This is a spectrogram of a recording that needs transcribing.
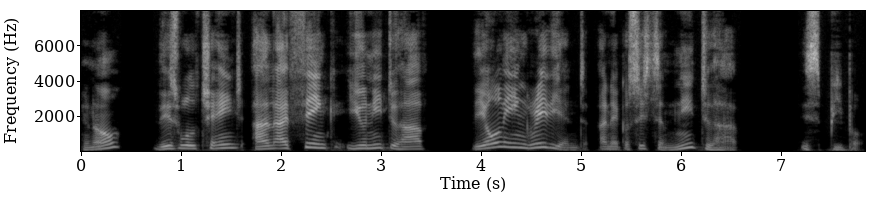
You know? This will change. And I think you need to have the only ingredient an ecosystem need to have is people,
